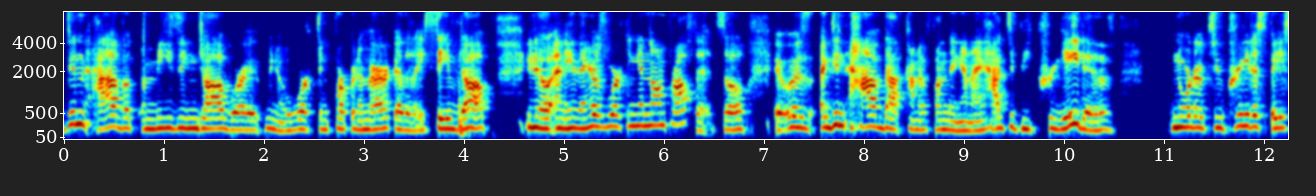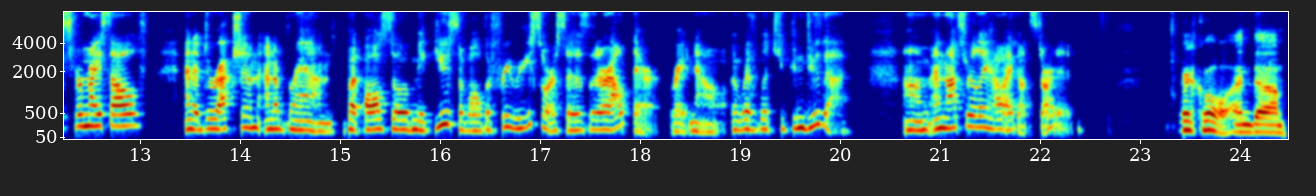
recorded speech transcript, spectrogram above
didn't have an amazing job where I, you know, worked in corporate America that I saved up, you know, anything. I was working in nonprofit. So it was, I didn't have that kind of funding and I had to be creative in order to create a space for myself and a direction and a brand, but also make use of all the free resources that are out there right now with which you can do that. Um, and that's really how I got started. Very cool. And um,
